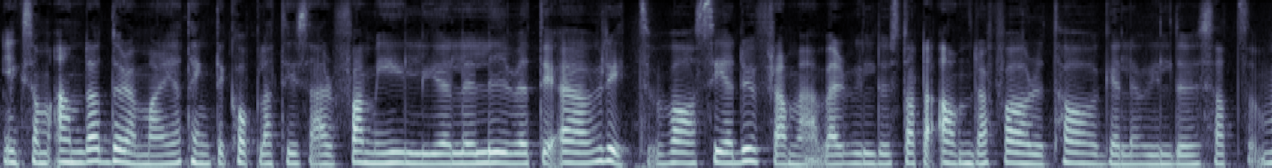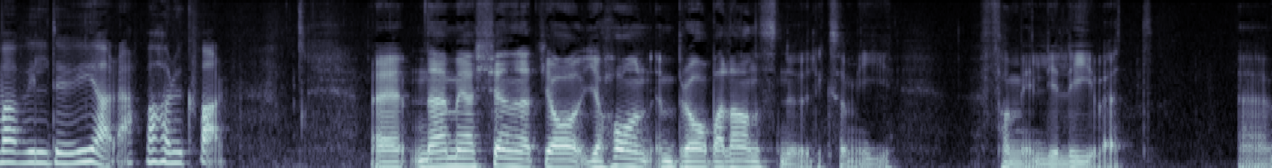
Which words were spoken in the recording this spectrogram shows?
liksom andra drömmar? Jag tänkte koppla till så här, familj eller livet i övrigt. Vad ser du framöver? Vill du starta andra företag eller vill du satsa? Vad vill du göra? Vad har du kvar? Eh, nej men jag känner att jag, jag har en, en bra balans nu liksom i familjelivet. Eh,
